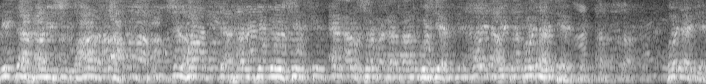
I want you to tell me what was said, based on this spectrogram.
নিচা খালি সুবহানাল্লাহ। শামসুল হক নিচা থেকে এসে এগারোশো টাকা দান করছে। কয়টা হয়েছে? কয়টা হয়েছে? কয়টা হয়েছে?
